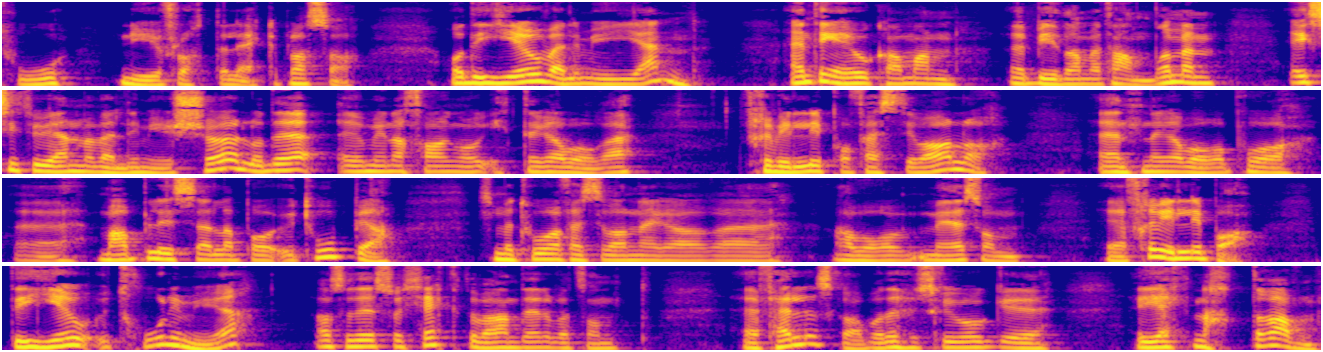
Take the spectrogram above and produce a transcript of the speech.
to nye, flotte lekeplasser. Og det gir jo veldig mye igjen. En ting er jo hva man eh, bidrar med til andre, men jeg sitter jo igjen med veldig mye sjøl, og det er jo min erfaring òg etter jeg har vært frivillig på festivaler. Enten jeg har vært på eh, Mablis eller på Utopia, som er to av festivalene jeg har, eh, har vært med som eh, frivillig på det gir jo utrolig mye. Altså, det er så kjekt å være en del av et sånt fellesskap. Og det husker jeg òg Jeg gikk natteravn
